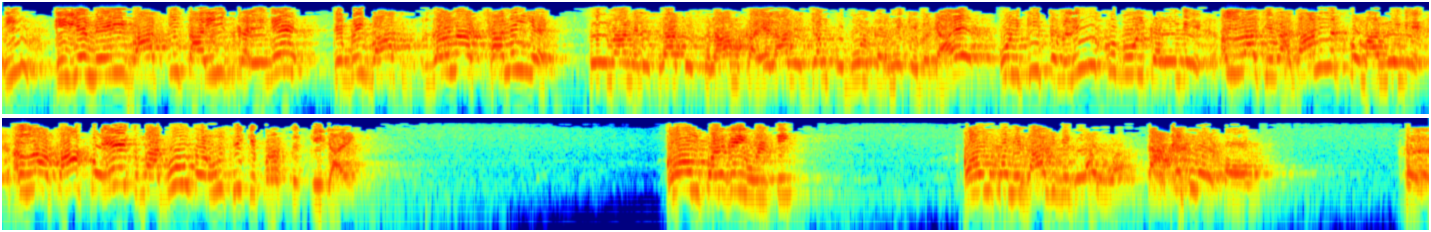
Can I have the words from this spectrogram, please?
تھی کہ یہ میری بات کی تائید کریں گے کہ بھئی بات ذرنا اچھا نہیں ہے۔ سلمان علیہ السلاط السلام کا اعلان جنگ قبول کرنے کے بجائے ان کی تبلیغ قبول کریں گے، اللہ کی وحدانیت کو مانیں گے، اللہ پاک کو ایک معبود اور اسی کی پرست کی جائے گی۔ قوم پڑ گئی الٹی، قوم کا مزاج بگڑا ہوا، طاقتور قوم۔ ہاں،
